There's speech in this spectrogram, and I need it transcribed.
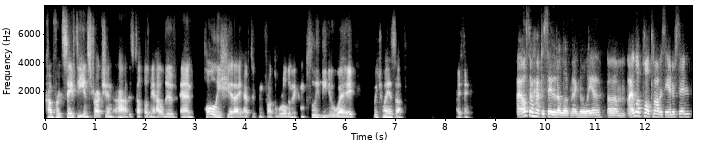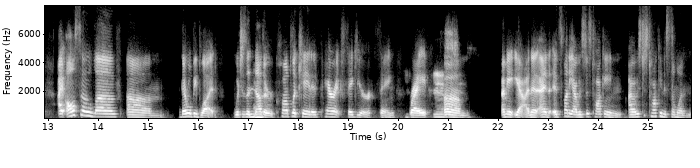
comfort, safety, instruction. Ah, this tells me how to live. And holy shit, I have to confront the world in a completely new way. Which way is up? I think. I also have to say that I love Magnolia. Um, I love Paul Thomas Anderson. I also love um, There Will Be Blood, which is mm. another mm. complicated parent figure thing, right? Yes. Um, I mean, yeah, and and it's funny. I was just talking. I was just talking to someone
